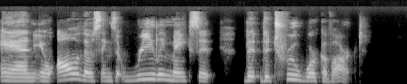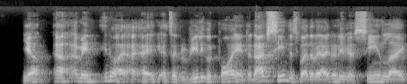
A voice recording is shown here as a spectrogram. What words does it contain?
and you know all of those things that really makes it the the true work of art. Yeah. Uh, i mean you know I, I, it's a really good point and i've seen this by the way. I don't know if you've seen like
